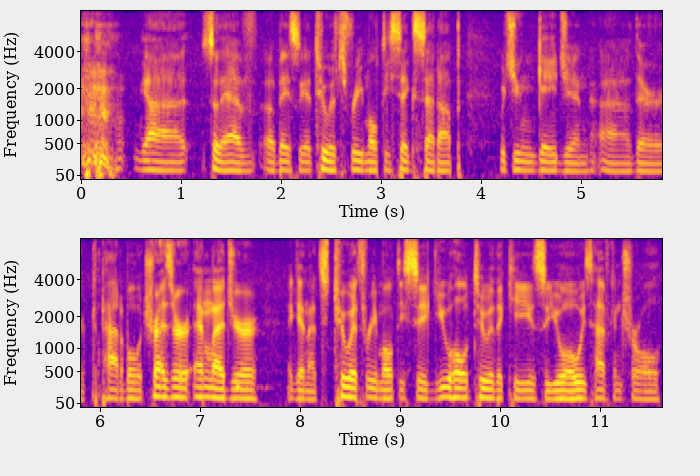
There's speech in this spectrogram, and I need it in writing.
uh, so they have uh, basically a two or three multi-sig setup, which you can engage in. Uh, they're compatible with Trezor and Ledger. Again, that's two or three multi-sig. You hold two of the keys, so you always have control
